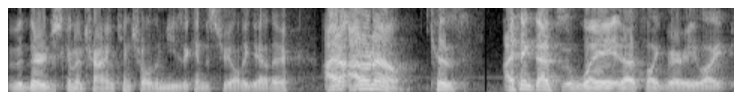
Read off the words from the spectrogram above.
They're just gonna try and control the music industry altogether. I don't. I don't know because I think that's way. That's like very like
